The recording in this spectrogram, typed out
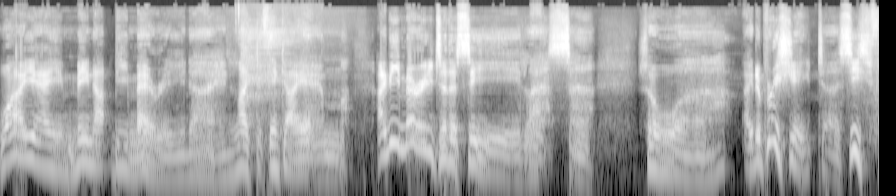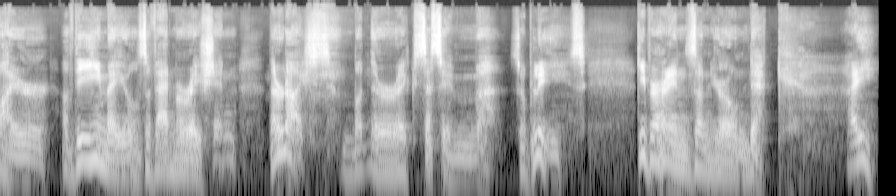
why I may not be married, I like to think I am. I be married to the sea, lass. Uh, So, uh, I'd appreciate a ceasefire of the emails of admiration. They're nice, but they're excessive. So please, keep your hands on your own deck. Hey?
